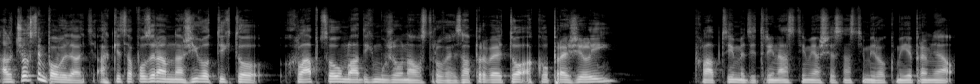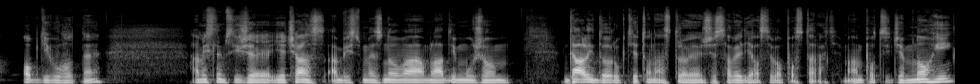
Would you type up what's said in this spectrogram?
Ale čo chcem povedať, a keď sa pozerám na život týchto chlapcov, mladých mužov na ostrove, za prvé to, ako prežili chlapci medzi 13 a 16 rokmi, je pre mňa obdivuhodné. A myslím si, že je čas, aby sme znova mladým mužom dali do rúk tieto nástroje, že sa vedia o seba postarať. Mám pocit, že mnohí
